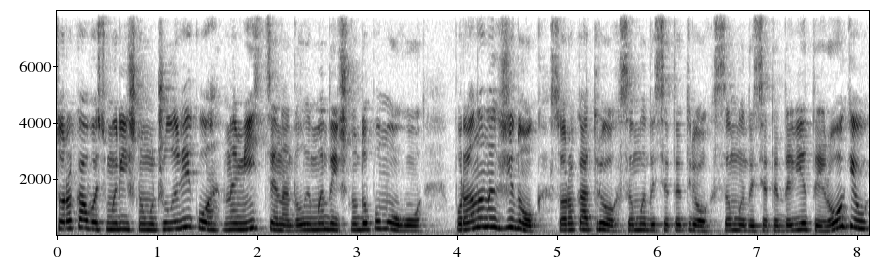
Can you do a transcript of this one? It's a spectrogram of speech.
48-річному чоловіку на місці надали медичну допомогу. Поранених жінок 43, 73, 79 років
